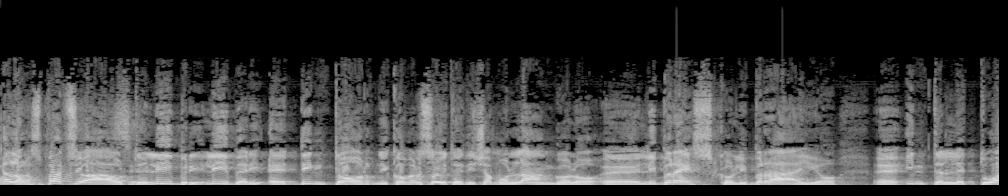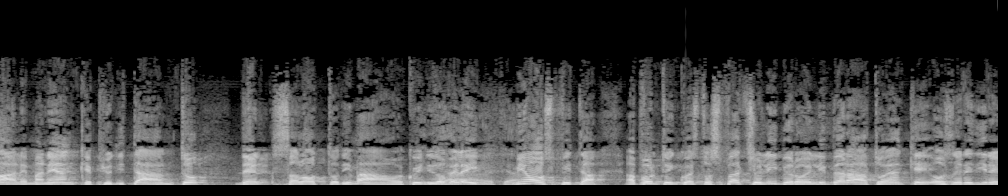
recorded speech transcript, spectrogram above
allora, spazio out, Sì. libri, liberi e dintorni, come al solito è diciamo l'angolo eh, libresco, libraio, eh, intellettuale, ma neanche più di tanto, del salotto di Mao. E quindi dove lei chiaro. mi ospita appunto in questo spazio libero e liberato e anche oserei dire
